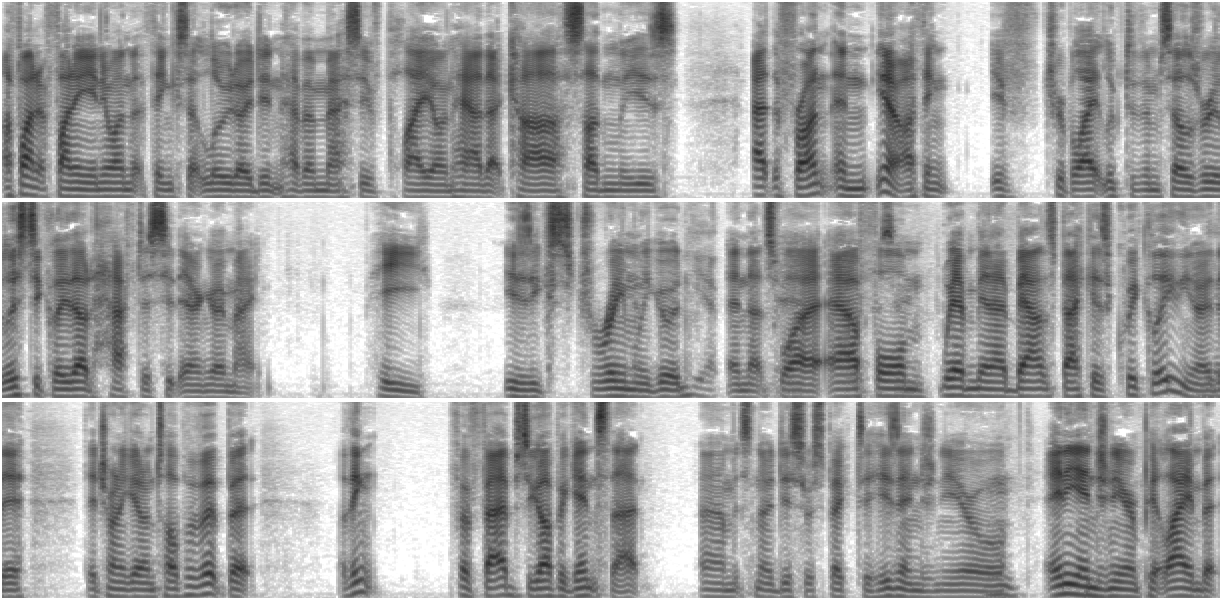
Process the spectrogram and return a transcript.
I find it funny anyone that thinks that Ludo didn't have a massive play on how that car suddenly is at the front, and you know, I think if Triple Eight looked at themselves realistically, they'd have to sit there and go, mate, he is extremely good, Yep. and that's why our form we haven't been able to bounce back as quickly. You know, they're they're trying to get on top of it, but I think for Fabs to go up against that, um, it's no disrespect to his engineer or any engineer in pit lane, but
